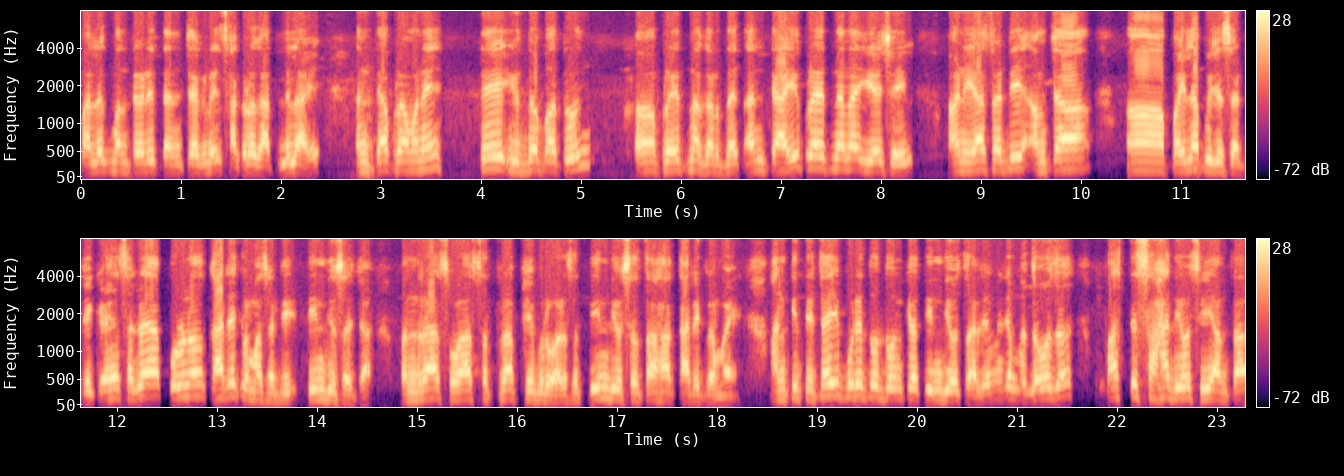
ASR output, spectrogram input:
पालकमंत्र्याकडे त्यांच्याकडे साकडं घातलेलं आहे. आणि त्याप्रमाणे ते युद्ध पातळून प्रयत्न करतायत आणि त्याही प्रयत्नांना यश येईल. आणि यासाठी आमच्या पहिल्या पूजेसाठी किंवा ह्या सगळ्या पूर्ण कार्यक्रमासाठी तीन दिवसाच्या पंधरा सोळा सतरा फेब्रुवारी असं तीन दिवसाचा हा कार्यक्रम आहे. आणखी त्याच्याही पुढे तो दोन किंवा तीन दिवस चालेल. म्हणजे जवळजवळ पाच ते सहा दिवस ही आमचा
